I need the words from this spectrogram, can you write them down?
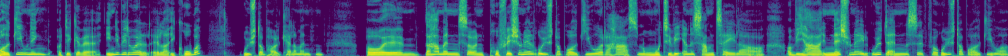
rådgivning, og det kan være individuelt eller i grupper. Rygestophold kalder man den. Og øh, der har man så en professionel rygestoprådgiver, der har sådan nogle motiverende samtaler, og, og vi har en national uddannelse for rygestoprådgivere,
